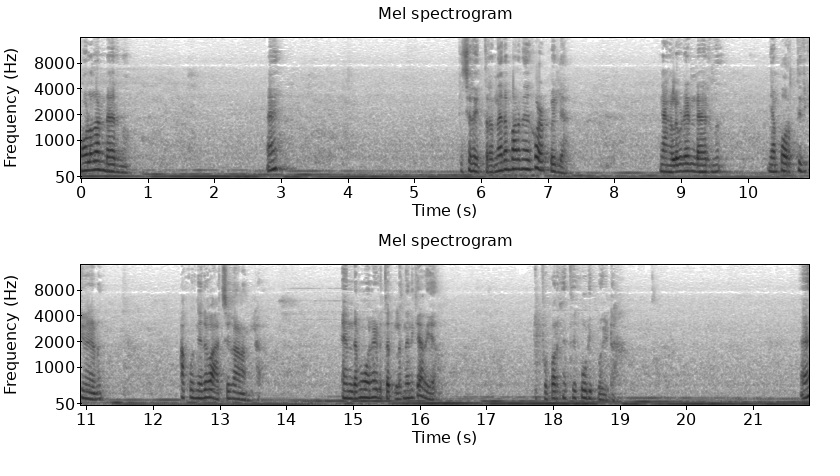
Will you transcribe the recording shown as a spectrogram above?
മോൾ കണ്ടായിരുന്നു? ഏ? ടീച്ചർ ഇത്ര നേരം പറഞ്ഞത് കുഴപ്പമില്ല. ഞങ്ങളിവിടെ ഉണ്ടായിരുന്നു. ഞാൻ പുറത്തിരിക്കണേണ്. ആ കുഞ്ഞിന്റെ വാച്ച് കാണാനില്ല. എന്റെ മോനെ എടുത്തിട്ടില്ലെന്ന് എനിക്കറിയാം. ഇപ്പോൾ പറഞ്ഞിട്ട് കൂടിപ്പോയിട്ടാ. ഏ?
